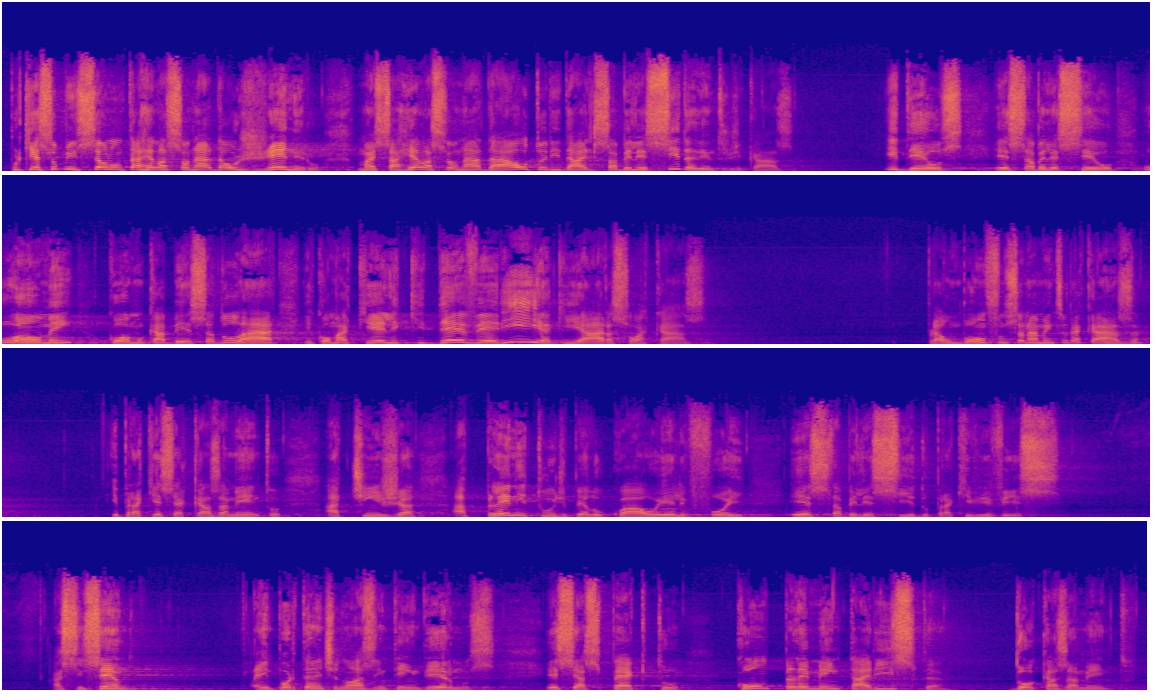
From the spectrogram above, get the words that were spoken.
Porque a submissão não está relacionada ao gênero, mas está relacionada à autoridade estabelecida dentro de casa. E Deus estabeleceu o homem como cabeça do lar e como aquele que deveria guiar a sua casa. Para um bom funcionamento da casa, e para que esse casamento atinja a plenitude pelo qual ele foi estabelecido para que vivesse. Assim sendo, é importante nós entendermos esse aspecto complementarista do casamento.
